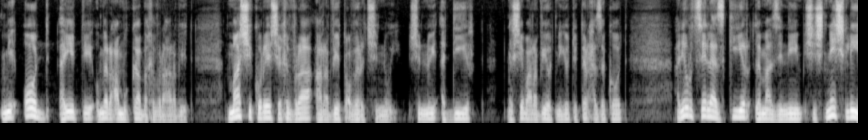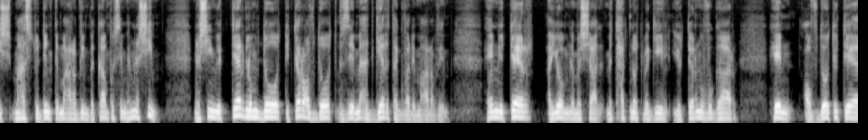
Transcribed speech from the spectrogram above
מאוד, הייתי אומר, עמוקה בחברה הערבית. מה שקורה שהחברה הערבית עוברת שינוי, שינוי אדיר, נשים ערביות נהיות יותר חזקות. אני רוצה להזכיר למאזינים ששני שליש מהסטודנטים הערבים בקמפוסים הם נשים. נשים יותר לומדות, יותר עובדות, וזה מאתגר את הגברים הערבים. הן יותר, היום למשל, מתחתנות בגיל יותר מבוגר, הן עובדות יותר,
